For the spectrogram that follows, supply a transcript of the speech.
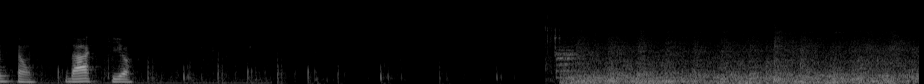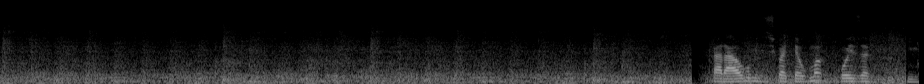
Então. Dá aqui, ó. Cara, algo me diz que vai ter alguma coisa aqui.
